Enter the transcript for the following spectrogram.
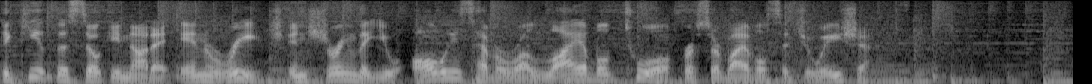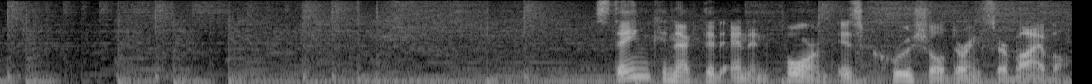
to keep the Silky Nata in reach, ensuring that you always have a reliable tool for survival situations. Staying connected and informed is crucial during survival.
